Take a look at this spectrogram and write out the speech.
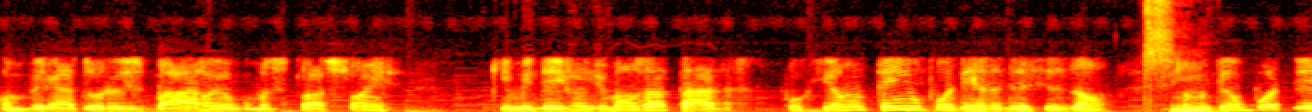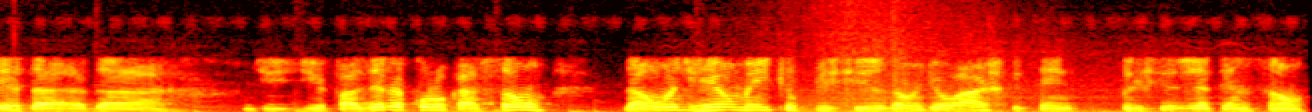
Como vereador, eu esbarro em algumas situações que me deixam de mãos atadas, porque eu não tenho o poder da decisão, Sim. eu não tenho o poder da, da de, de, fazer a colocação da onde realmente eu preciso, da onde eu acho que tem preciso de atenção,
